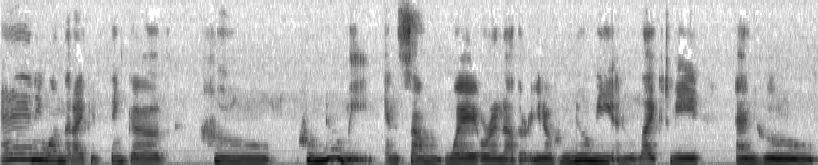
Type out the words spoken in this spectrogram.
anyone that I could think of who who knew me in some way or another, you know, who knew me and who liked me and who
